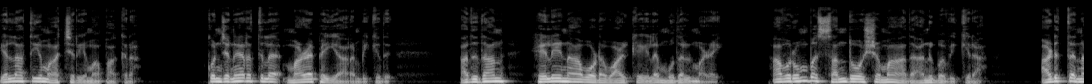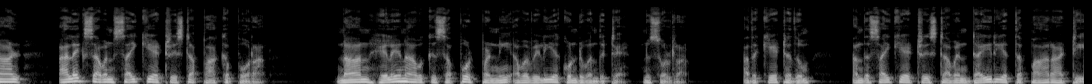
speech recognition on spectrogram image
எல்லாத்தையும் ஆச்சரியமா பார்க்கறா கொஞ்ச நேரத்துல மழை பெய்ய ஆரம்பிக்குது. அதுதான் ஹெலேனாவோட வாழ்க்கையில முதல் மழை. அவ ரொம்ப சந்தோஷமா அதை அனுபவிக்கிறா. அடுத்த நாள் அலெக்ஸ் அவன் சைக்கியாட்ரிஸ்டா பார்க்க போறான். நான் ஹெலேனாவுக்கு சப்போர்ட் பண்ணி அவ வெளியே கொண்டு வந்துட்டேன்னு சொல்றான். அதை கேட்டதும் அந்த சைக்கியாட்ரிஸ்ட் அவன் தைரியத்தை பாராட்டி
